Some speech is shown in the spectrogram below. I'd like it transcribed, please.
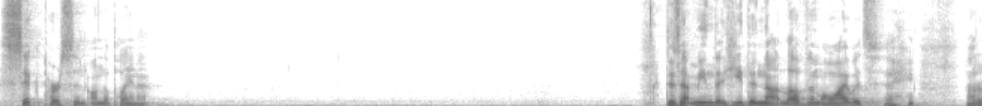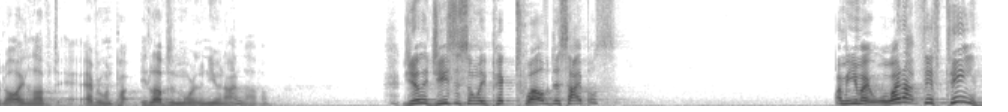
sick person on the planet. Does that mean that he did not love them? Oh, I would say not at all. He loved everyone. He loves them more than you and I love them. Do you know that Jesus only picked 12 disciples? I mean, you might, well, why not 15?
